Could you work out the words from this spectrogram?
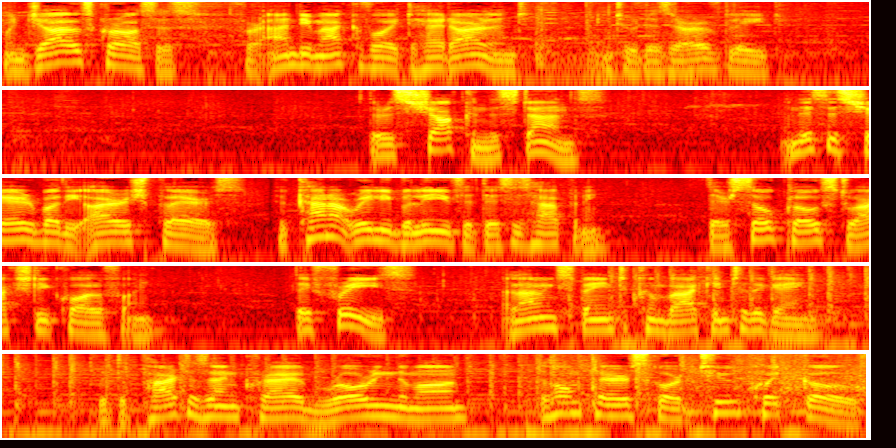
when Giles crosses for Andy McEvoy to head Ireland into a deserved lead. There is shock in the stands, and this is shared by the Irish players, who cannot really believe that this is happening. They're so close to actually qualifying. They freeze, allowing Spain to come back into the game. With the partisan crowd roaring them on, the home players score two quick goals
